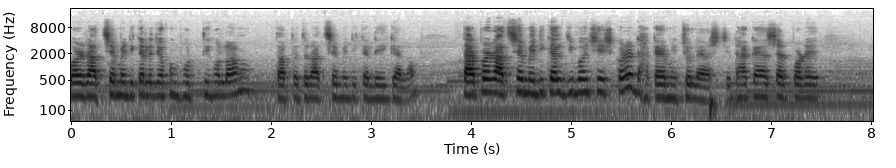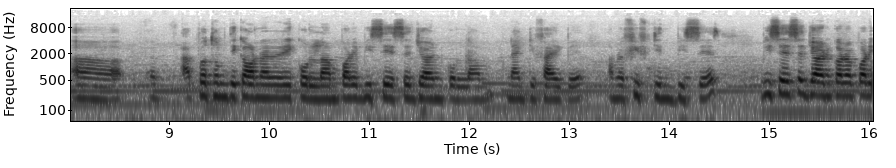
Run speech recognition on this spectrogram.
পরে রাজশাহী মেডিকেলে যখন ভর্তি হলাম, তারপরে তো রাজশাহী মেডিকেলেই গেলাম। তারপর রাজশাহী মেডিকেল জীবন শেষ করে ঢাকায় আমি চলে আসছি। ঢাকায় আসার পরে প্রথম দিকে অনারারি করলাম, পরে বিসিএসে জয়েন করলাম নাইনটি ফাইভে আমরা ফিফটিন বিসিএস বিসিএসে জয়েন করার পরে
